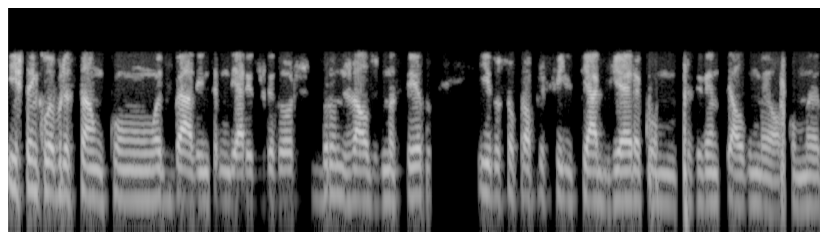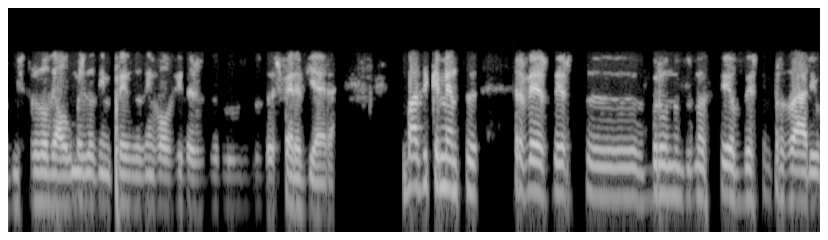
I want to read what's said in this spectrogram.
isto em colaboração com o advogado intermediário dos jogadores, Bruno Geraldo de Macedo, e do seu próprio filho, Tiago Vieira, como presidente de alguma, ou como administrador de algumas das empresas envolvidas de, de, da esfera Vieira. Basicamente, através deste Bruno de Macedo, deste empresário,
